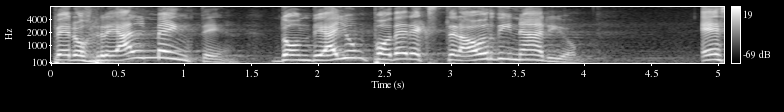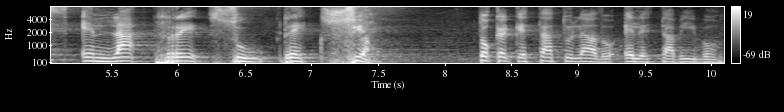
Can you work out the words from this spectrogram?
Pero realmente donde hay un poder extraordinario es en la resurrección. Toca el que está a tu lado, Él está vivo.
